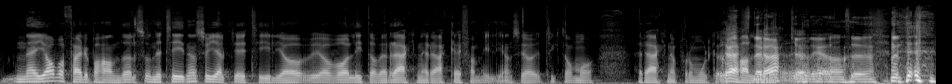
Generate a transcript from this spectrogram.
när jag var färdig på Handels, under tiden så hjälpte jag till. Jag, jag var lite av en räkneräka i familjen, så jag tyckte om att räkna på de olika Räkneräka, det är ett, eh,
